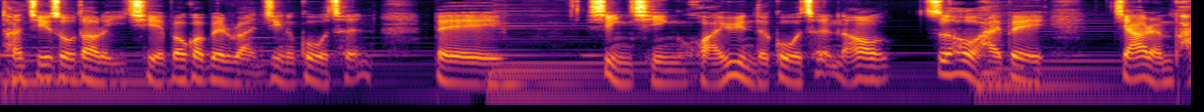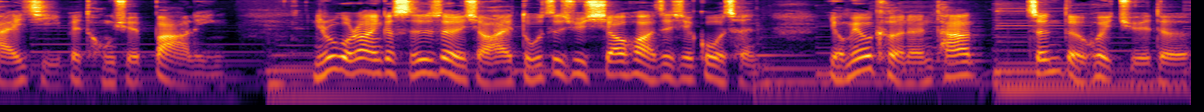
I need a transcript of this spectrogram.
她接受到的一切，包括被软禁的过程、被性侵、怀孕的过程，然后之后还被家人排挤、被同学霸凌。你如果让一个十四岁的小孩独自去消化这些过程，有没有可能他真的会觉得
